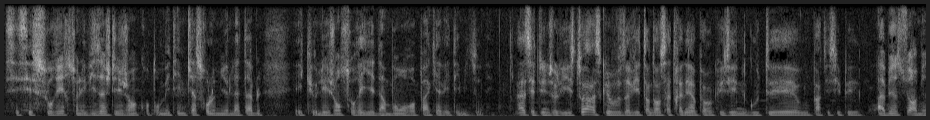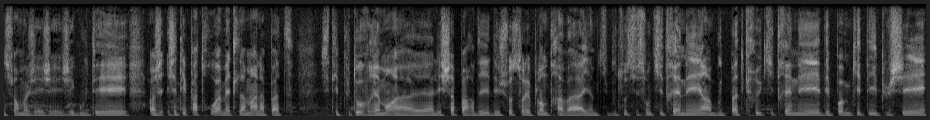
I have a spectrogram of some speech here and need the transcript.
ces sourires sur les visages des gens quand on mettait une casserole au milieu de la table et que les gens souriaient d'un bon repas qui avait été mis donné. Ah, c'est une jolie histoire. Est-ce que vous aviez tendance à traîner un peu en cuisine, goûter ou participer? Ah, bien sûr, bien sûr. Moi, j'ai goûté. J'étais pas trop à mettre la main à la pâte. J'étais plutôt vraiment à aller chaparder des choses sur les plans de travail. Un petit bout de saucisson qui traînait, un bout de pâte crue qui traînait, des pommes qui étaient épluchées,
